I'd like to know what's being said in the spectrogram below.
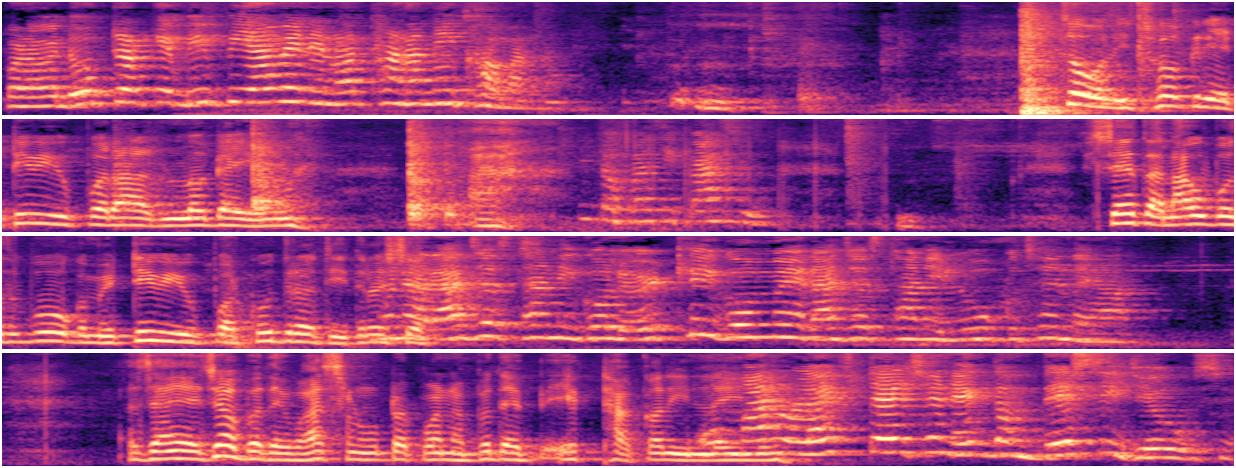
પણ હવે ડોક્ટર કે બીપી આવે ને અથાણા નહીં ખાવાના. જો ઓલી છોકરીએ ટીવી ઉપર આ લગાવ્યું. આ તો પછી પાછું શેતાન આવું બધું બહુ ગમે. ટીવી ઉપર કુદરતી દ્રશ્ય. રાજસ્થાની ગોલ એટલી ગમે રાજસ્થાની લુક છે ને આ. જાય જો બધા વાસણ ઉટકવાના બધા એકઠા કરીને લઈ લે લાઈફસ્ટાઈલ છે ને એકદમ દેશી જેવું છે.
